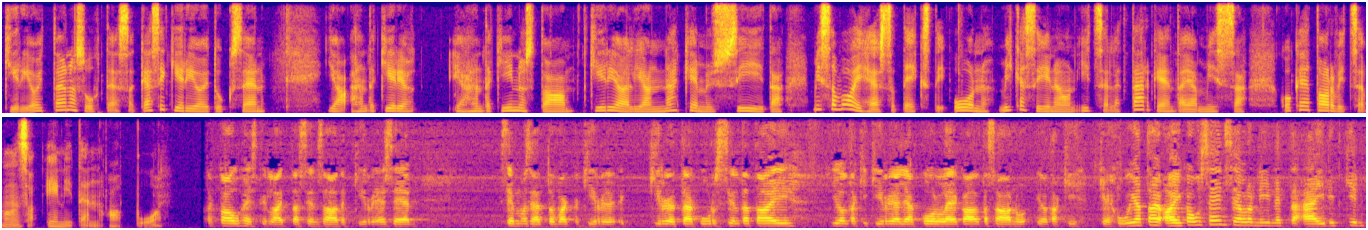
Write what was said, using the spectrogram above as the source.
kirjoittajana suhteessa käsikirjoitukseen, ja häntä, kirjo- ja häntä kiinnostaa kirjailijan näkemys siitä, missä vaiheessa teksti on, mikä siinä on itselle tärkeintä ja missä kokee tarvitsevansa eniten apua kauheasti laittaa sen saatekirjeeseen semmoisia, että on vaikka kirjo- kirjoittaja kurssilta tai joltakin kirjailijakollegalta saanut jotakin kehuja. Tai aika usein siellä on niin, että äiditkin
